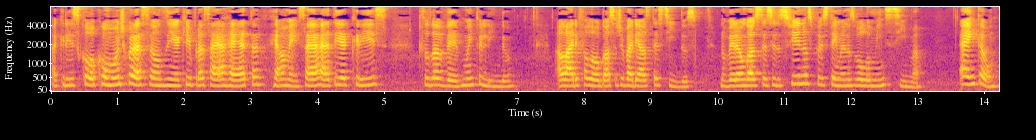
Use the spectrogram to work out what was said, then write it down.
A Cris colocou um monte de coraçãozinho aqui para saia reta. Realmente, saia reta e a Cris, tudo a ver, muito lindo. A Lari falou: gosto de variar os tecidos. No verão, gosto de tecidos finos, pois tem menos volume em cima. É, então,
